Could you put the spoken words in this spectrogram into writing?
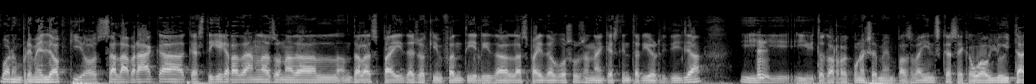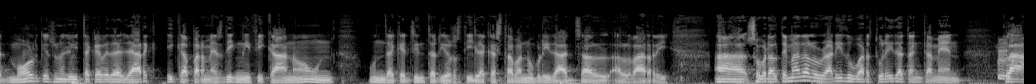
Bueno, en primer lloc, jo celebrar que, que estigui agradant la zona del, de l'espai de joc infantil i de l'espai de gossos en aquest interior d'illa i, mm. i tot el reconeixement pels veïns que sé que ho heu lluitat molt, que és una lluita que ve de llarg i que ha permès dignificar no? un, un d'aquests interiors d'illa que estaven oblidats al, al barri. Uh, sobre el tema de l'horari d'obertura i de tancament, mm. clar,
